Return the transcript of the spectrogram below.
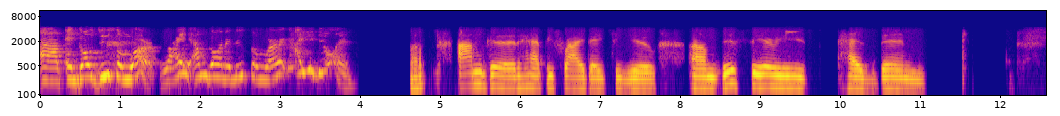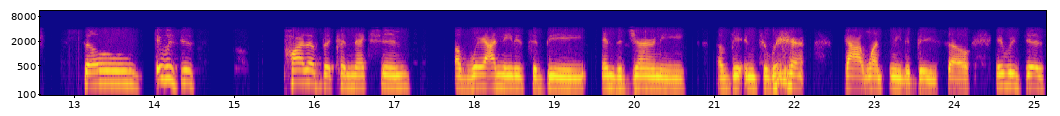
um, and go do some work. Right? I'm going to do some work. How you doing? Well, I'm good. Happy Friday to you. Um, this series has been so. It was just part of the connection of where I needed to be in the journey of getting to where God wants me to be. So it was just,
